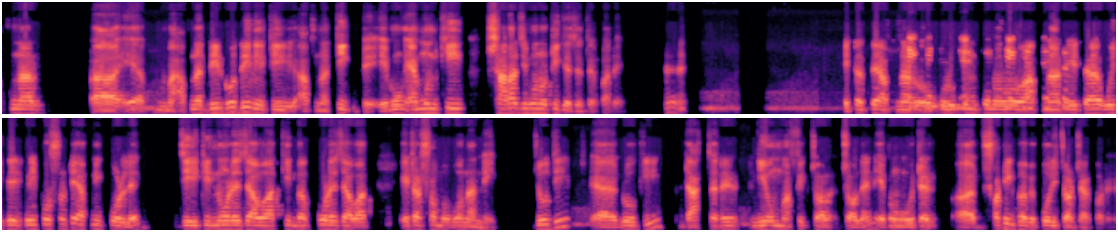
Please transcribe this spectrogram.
আপনার আহ, আপনার দীর্ঘদিন এটি আপনার টিকবে এবং এমনকি সারা জীবনও টিকে যেতে পারে হ্যাঁ। এটাতে আপনার ওরকম কোনো আপনার এটা ওই যে এই প্রশ্নটি আপনি করলেন যে এটি নড়ে যাওয়ার কিংবা পড়ে যাওয়ার এটার সম্ভাবনা নেই। যদি আহ, রোগী ডাক্তারের নিয়ম মাফিক চলেন এবং ওইটার আহ, সঠিকভাবে পরিচর্যা করেন।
